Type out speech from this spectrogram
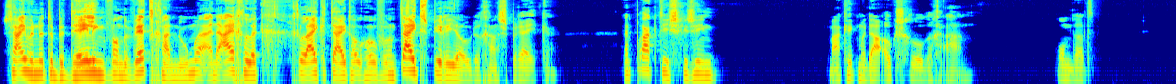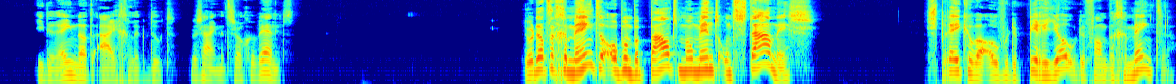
zijn we het de bedeling van de wet gaan noemen en eigenlijk gelijkertijd ook over een tijdsperiode gaan spreken. En praktisch gezien maak ik me daar ook schuldig aan. Omdat iedereen dat eigenlijk doet. We zijn het zo gewend. Doordat de gemeente op een bepaald moment ontstaan is, spreken we over de periode van de gemeente.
